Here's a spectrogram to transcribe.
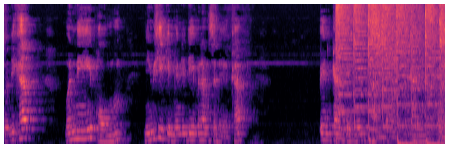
สวัสดีครับ วันนี้ผมมีวิธีเก็บเงินดีๆมานำเสนอครับ เป็นการเก็บเงินผ่านแบบประกันครับผม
